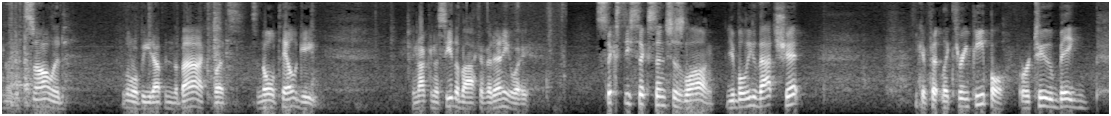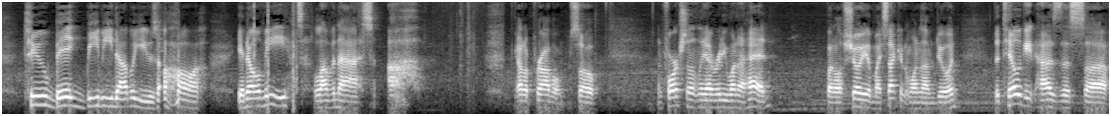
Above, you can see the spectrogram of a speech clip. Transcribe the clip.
It's solid. A little beat up in the back, but it's an old tailgate. You're not going to see the back of it anyway. 66 inches long. You believe that shit? You can fit like three people or two big, two big BBWs. Oh, you know me, loving ass. Ah, got a problem. So, unfortunately, I already went ahead, but I'll show you my second one I'm doing. The tailgate has this uh,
